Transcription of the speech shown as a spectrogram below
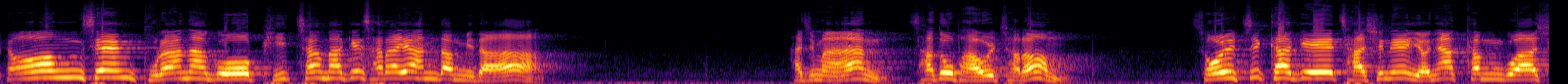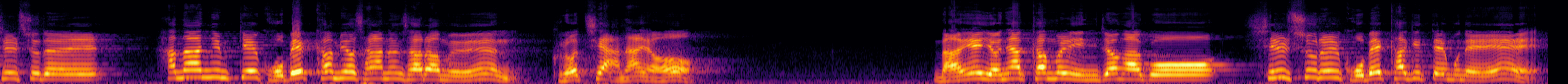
평생 불안하고 비참하게 살아야 한답니다. 하지만 사도 바울처럼 솔직하게 자신의 연약함과 실수를 하나님께 고백하며 사는 사람은 그렇지 않아요. 나의 연약함을 인정하고 실수를 고백하기 때문에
